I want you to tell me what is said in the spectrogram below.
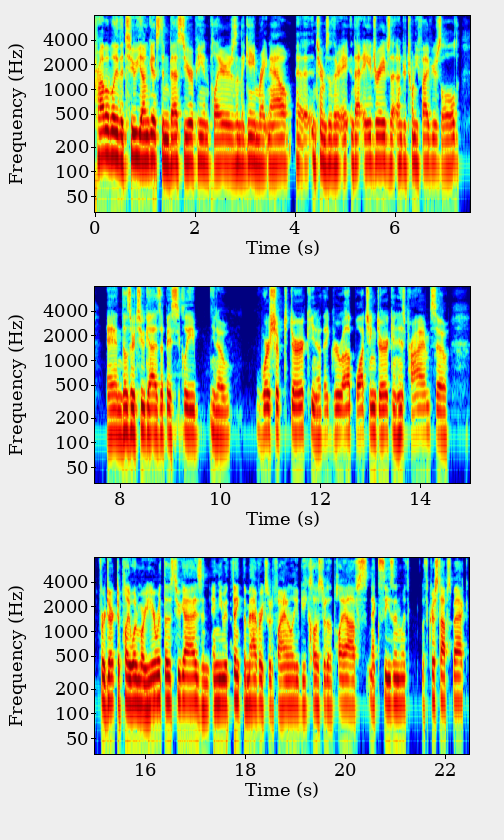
probably the two youngest and best European players in the game right now uh, in terms of their that age range, that under 25 years old. And those are two guys that basically, you know, worshipped Dirk. You know, they grew up watching Dirk in his prime. So for Dirk to play one more year with those two guys, and, and you would think the Mavericks would finally be closer to the playoffs next season with with Kristaps back.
